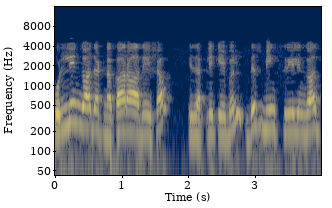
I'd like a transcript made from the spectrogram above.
pullinga that nakara adesha is applicable. This being strilinga,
